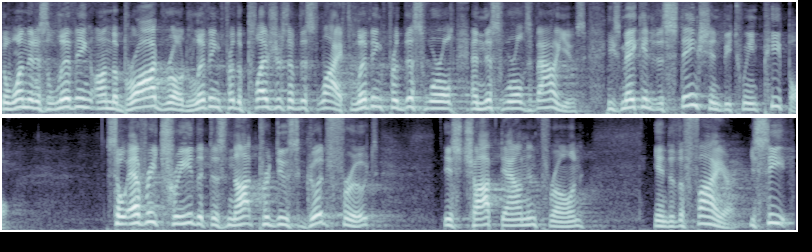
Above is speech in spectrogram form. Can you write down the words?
the one that is living on the broad road, living for the pleasures of this life, living for this world and this world's values. He's making a distinction between people. So every tree that does not produce good fruit is chopped down and thrown into the fire. You see,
